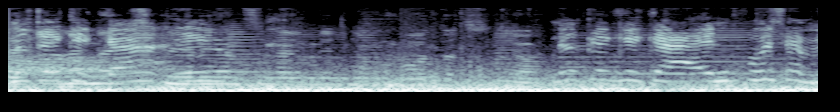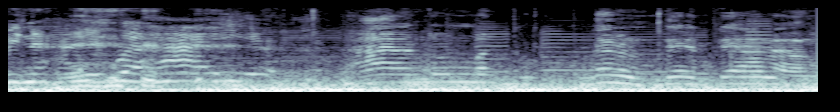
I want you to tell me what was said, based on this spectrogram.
nakikikain. Nakikikain po sa binahay-bahay. Ah, doon mag... Ganun din. Kaya lang,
